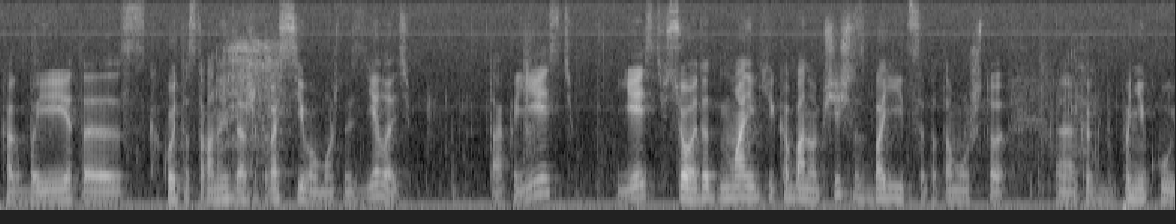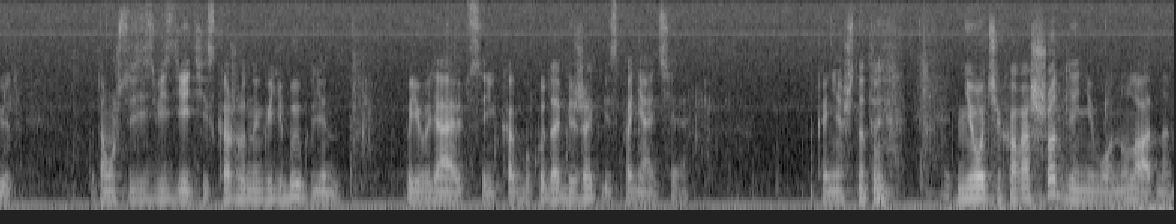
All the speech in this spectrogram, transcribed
Как бы и это с какой-то стороны даже красиво можно сделать. Так, есть, есть. Все, этот маленький кабан вообще сейчас боится, потому что э, как бы паникует. Потому что здесь везде эти искаженные грибы, блин появляются, и как бы куда бежать без понятия. Конечно, это не очень хорошо для него, ну ладно.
